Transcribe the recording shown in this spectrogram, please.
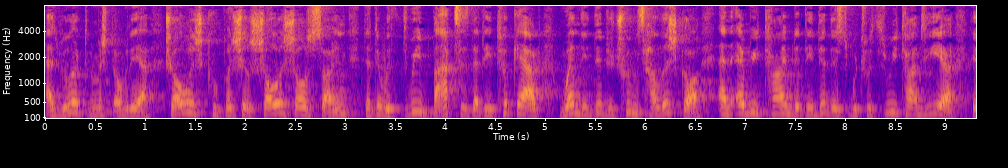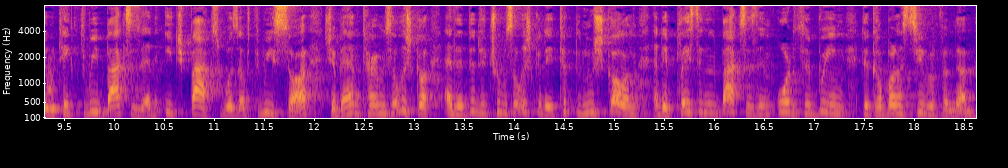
as we learned in the Mishnah over there. Sholish Kupas, Sholish Sholish sign that there were three boxes that they took out when they did the Trums Halishka, and every time that they did this, which was three times a year, they would take three boxes, and each box was of three sar, Shabam Term Salishka, and they did the Trum Salishka, they took the new shkolim and they placed it in the boxes in order to bring the Kabbalah Tzibah from them.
